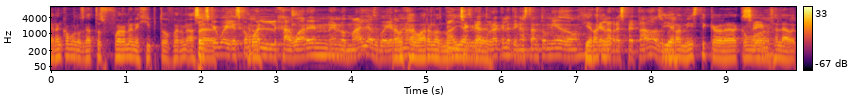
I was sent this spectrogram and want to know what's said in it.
eran como los gatos fueron en Egipto, fueron... O Pues sea, que, güey, es como el jaguar en, en los mayas, güey. Era una jaguar en los pinche mayas, criatura que le tenías tanto miedo Y era que la respetabas, y güey. era mística, ¿verdad? Era como... Sí. O sea, la-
